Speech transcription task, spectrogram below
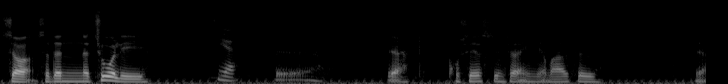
så, så den naturlige ja. øh, ja, proces, synes jeg egentlig er meget fed. Ja.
